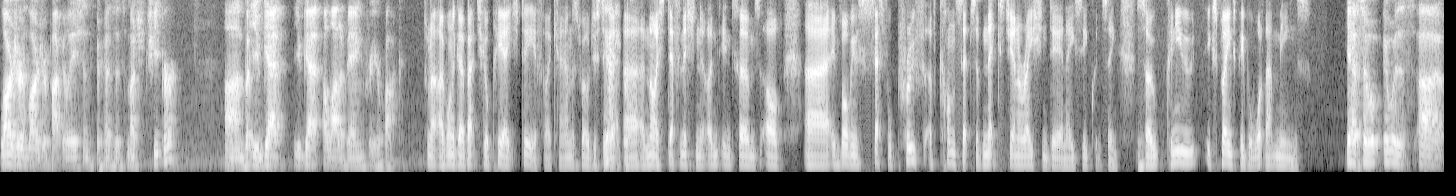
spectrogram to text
larger and larger populations because it's much cheaper, um, but you get you get a lot of bang for your buck. I want to go back to your PhD if I can as well, just to yeah, get uh, a nice definition in, in terms of uh, involving the successful proof of concepts of next generation DNA sequencing. So, can you explain to people what that means? Yeah, so it was uh,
